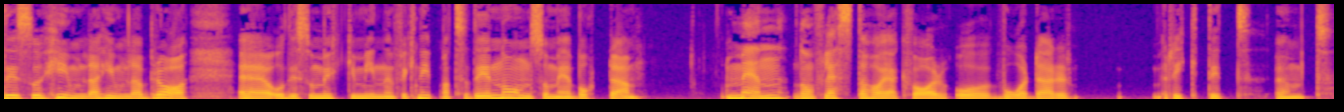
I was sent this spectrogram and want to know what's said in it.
det är så himla himla bra. Eh, och det är så mycket minnen förknippat. Så det är någon som är borta. Men de flesta har jag kvar och vårdar riktigt ömt.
